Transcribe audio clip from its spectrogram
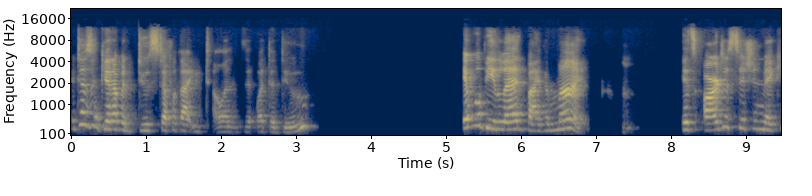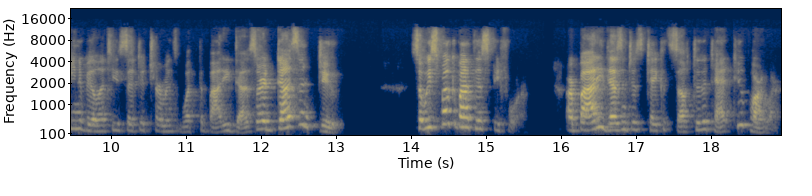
It doesn't get up and do stuff without you telling it what to do. It will be led by the mind. It's our decision making abilities that determines what the body does or doesn't do. So we spoke about this before. Our body doesn't just take itself to the tattoo parlor.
